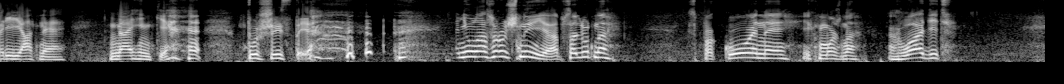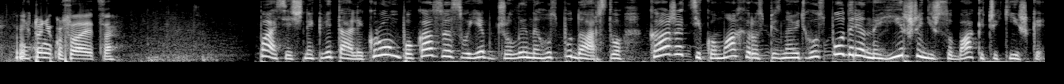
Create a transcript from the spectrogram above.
приятные, мягенькие, пушистые. Они у нас ручные, абсолютно спокойные, их можно гладить, никто не кусается. Пасічник Віталій Кром показує своє бджолине господарство. Каже, ці комахи розпізнають господаря не гірше, ніж собаки чи кішки.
